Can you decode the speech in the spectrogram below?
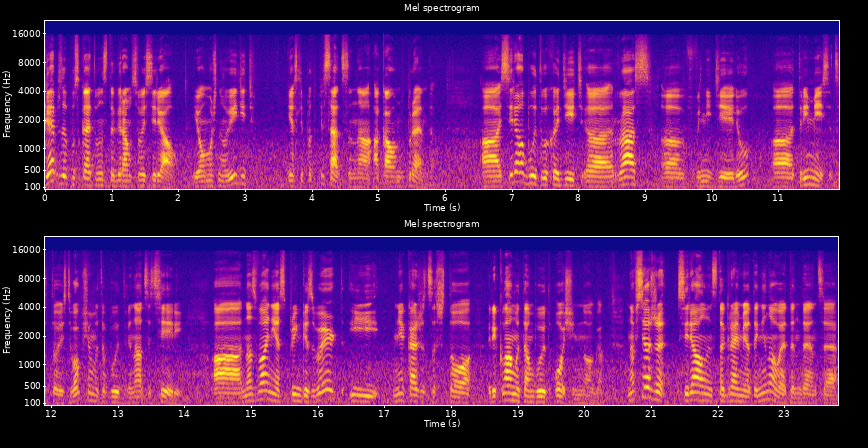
Гэп запускает в Инстаграм свой сериал. Его можно увидеть, если подписаться на аккаунт бренда. А, Сериал будет выходить э, раз э, в неделю, э, три месяца. То есть, в общем, это будет 12 серий. А, Название Spring is Weird, и мне кажется, что рекламы там будет очень много. Но все же сериал в Инстаграме это не новая тенденция,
